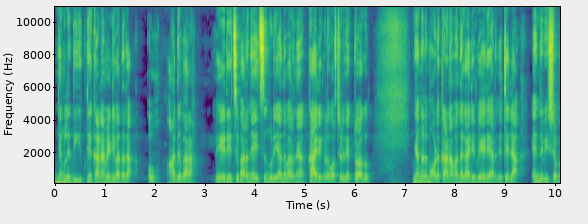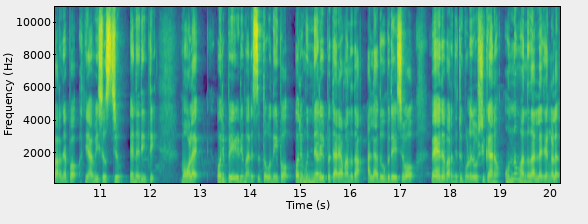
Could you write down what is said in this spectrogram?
ഞങ്ങൾ ദീപ്തിയെ കാണാൻ വേണ്ടി വന്നതാ. ഓ അത് പറ. വേദയിച്ച് പറഞ്ഞ ഏച്ചും കൂടിയാന്ന് പറഞ്ഞാൽ കാര്യങ്ങൾ കുറച്ചുകൂടി വ്യക്തമാകും. ഞങ്ങൾ മോളെ കാണാൻ വന്ന കാര്യം വേറെ അറിഞ്ഞിട്ടില്ല എന്ന് വിശ്വം പറഞ്ഞപ്പോൾ ഞാൻ വിശ്വസിച്ചു എന്ന് ദീപ്തി. മോളെ ഒരു പേടി മനസ്സ് തോന്നിയപ്പോൾ ഒരു മുന്നറിയിപ്പ് തരാൻ വന്നതാ. അല്ലാതെ ഉപദേശമോ വേദ പറഞ്ഞിട്ട് ഗുണദോഷിക്കാനോ ഒന്നും വന്നതല്ല ഞങ്ങൾ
